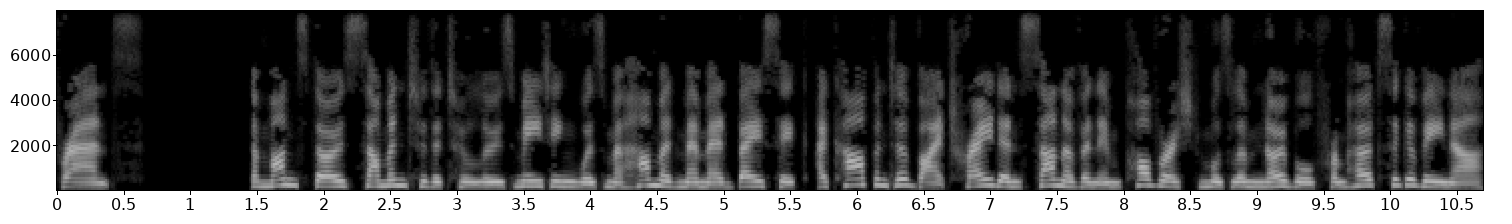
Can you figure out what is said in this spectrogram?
France. Amongst those summoned to the Toulouse meeting was Muhammad Mehmed Basic, a carpenter by trade and son of an impoverished Muslim noble from Herzegovina.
